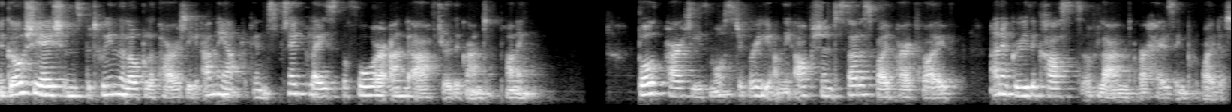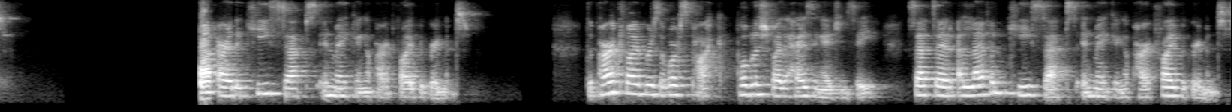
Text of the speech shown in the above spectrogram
Negotiations between the local authority and the applicant take place before and after the grant of planning. Both parties must agree on the option to satisfy Part 5 and agree the costs of land or housing provided. What are the key steps in making a Part 5 agreement? The Part 5 Resource Pack, published by the Housing Agency, sets out 11 key steps in making a Part 5 agreement.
